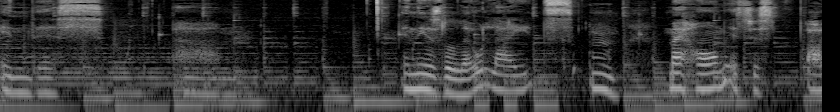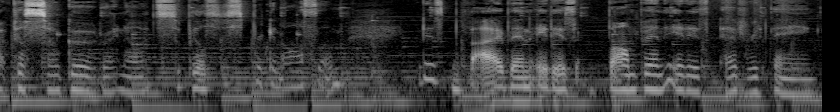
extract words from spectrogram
in this, um, in these low lights. Mm. My home is just, oh, it feels so good right now. It feels so freaking awesome. It is vibing, it is bumping, it is everything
